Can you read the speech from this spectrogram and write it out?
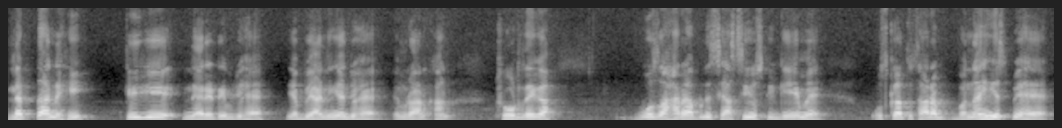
लगता नहीं कि ये नैरेटिव जो है या बयानियाँ जो है इमरान खान छोड़ देगा। वो ज़ाहरा अपनी सियासी उसकी गेम है, उसका तो सारा बना ही इस पर है,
